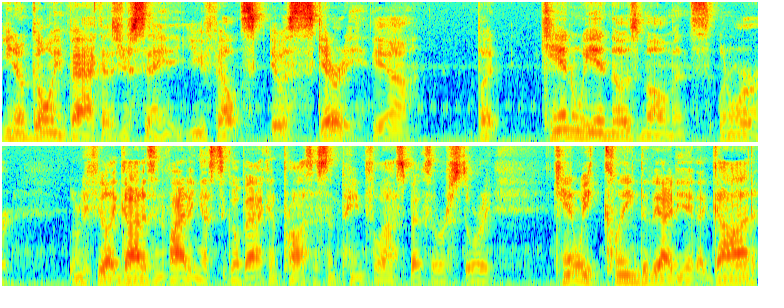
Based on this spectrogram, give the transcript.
you know, going back as you're saying, you felt it was scary. Yeah. But can we, in those moments when we're when we feel like God is inviting us to go back and process some painful aspects of our story, can we cling to the idea that God,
